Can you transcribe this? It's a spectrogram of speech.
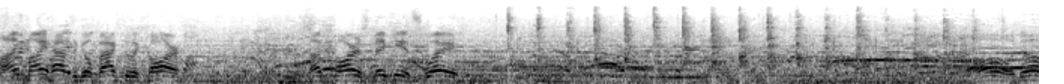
I might have to go back to the car. That car is making its way. Oh, no.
